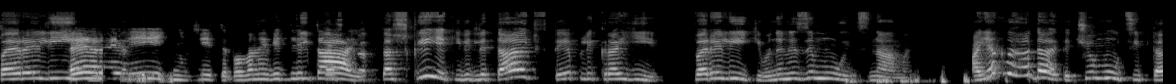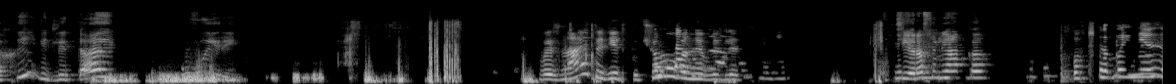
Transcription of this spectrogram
Перелітні. Перелітні діти, бо вони Ті відлітають. пташки, які відлітають в теплі краї. Переліті, вони не зимують з нами. А як ви гадаєте, чому ці птахи відлітають у вирій? Ви знаєте, дітки, чому вони відлітають? Ще раз, Ульянка. Чтобы не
